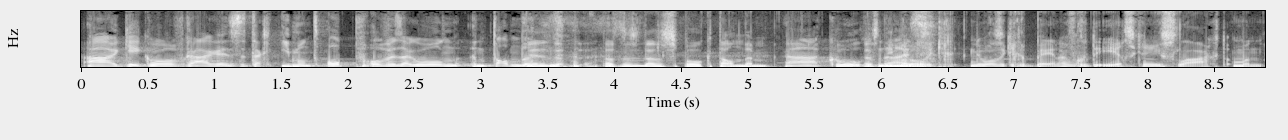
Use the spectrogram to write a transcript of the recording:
Ah, oké, ik wil wel vragen, zit daar iemand op of is dat gewoon een tanden? Nee, dat, dat is een, dat is een spooktandem. Ah, cool. Dat is Nu niemand. was, ik er, nu was ik er bijna voor de eerste keer geslaagd om een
